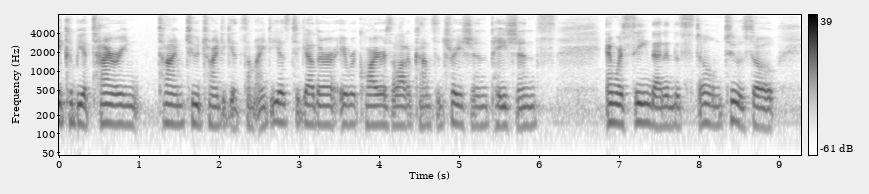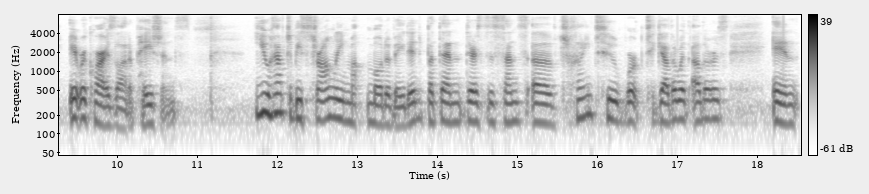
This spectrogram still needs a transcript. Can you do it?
it could be a tiring time too, trying to get some ideas together. It requires a lot of concentration, patience, and we're seeing that in the stone too. So it requires a lot of patience. You have to be strongly mo- motivated, but then there's this sense of trying to work together with others and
